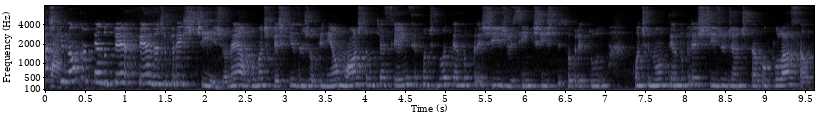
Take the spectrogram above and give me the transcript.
Acho que não está tendo perda de prestígio, né? Algumas pesquisas de opinião mostram que a ciência continua tendo prestígio, os cientistas, sobretudo, continuam tendo prestígio diante da população.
